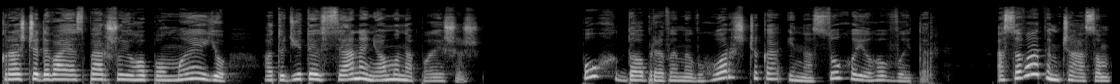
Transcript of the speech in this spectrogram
Краще давай я спершу його помию, а тоді ти все на ньому напишеш. Пух добре вимив горщика і насухо його витер. А сова тим часом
